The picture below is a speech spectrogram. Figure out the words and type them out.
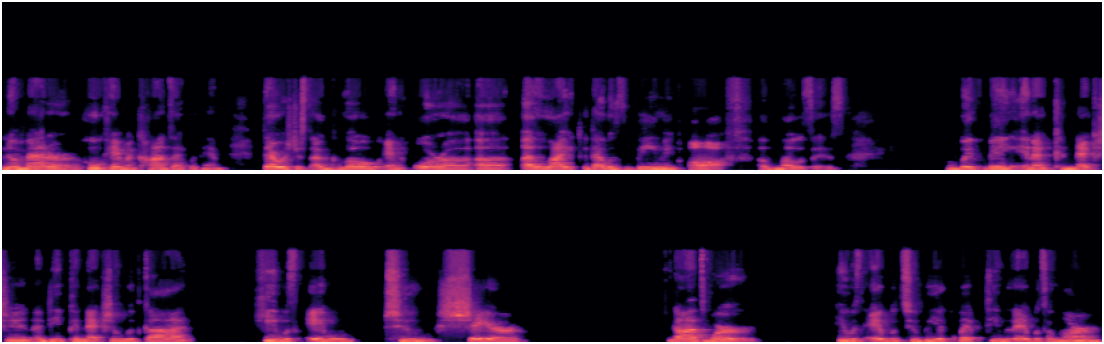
no matter who came in contact with him there was just a glow and aura a, a light that was beaming off of moses. With being in a connection a deep connection with god he was able to share god's word he was able to be equipped. He was able to learn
